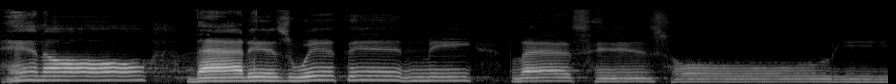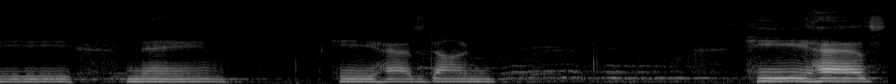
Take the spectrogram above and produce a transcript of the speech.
and all that is within me, bless his holy name. He has done, he has,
